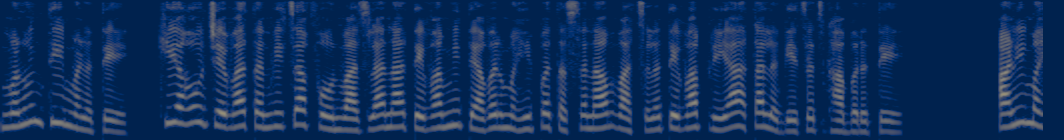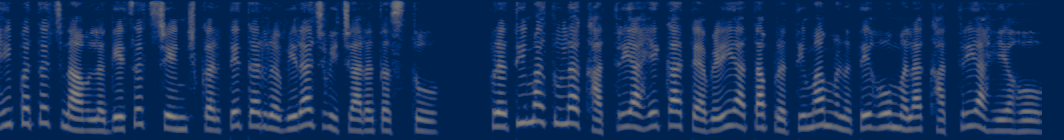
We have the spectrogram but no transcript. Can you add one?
म्हणून ती म्हणते की अहो जेव्हा तन्वीचा फोन वाजला ना तेव्हा मी त्यावर महिपत असं नाव वाचलं तेव्हा प्रिया आता लगेचच घाबरते. आणि महिपतच नाव लगेचच चेंज करते तर रविराज विचारत असतो प्रतिमा तुला खात्री आहे का? त्यावेळी आता प्रतिमा म्हणते हो मला खात्री आहे अहो.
